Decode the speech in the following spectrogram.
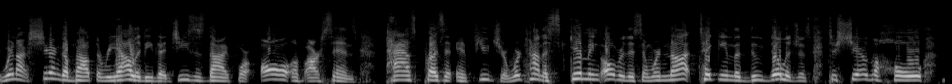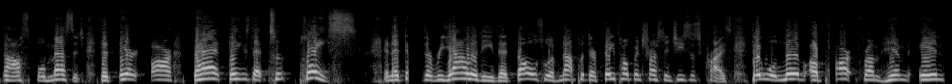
We're not sharing about the reality that Jesus died for all of our sins, past, present, and future. We're kind of skimming over this and we're not taking the due diligence to share share the whole gospel message that there are bad things that took place and that there's a reality that those who have not put their faith, hope, and trust in Jesus Christ, they will live apart from him in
